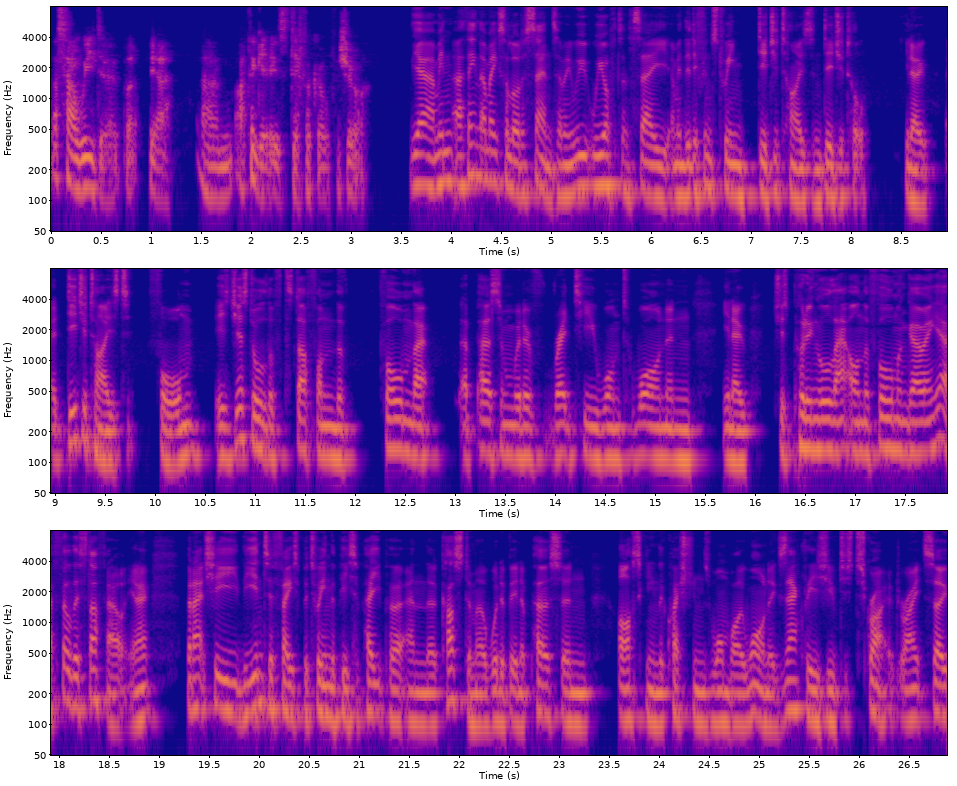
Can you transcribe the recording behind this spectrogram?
that's how we do it. But yeah, um, I think it is difficult for sure. Yeah, I mean, I think that makes a lot of sense. I mean, we, we often say, I mean, the difference between digitized and digital. You know, a digitized form is just all the stuff on the form that a person would have read to you one to one and, you know, just putting all that on the form and going, yeah, fill this stuff out, you know. But actually, the interface between the piece of paper and the customer would have been a person asking the questions one by one, exactly as you've just described, right? So,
